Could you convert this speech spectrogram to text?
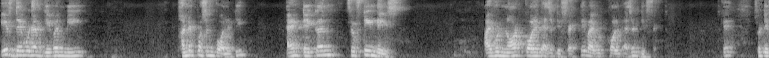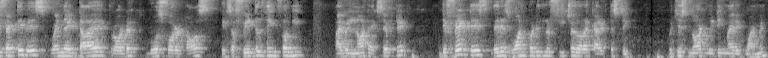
if they would have given me 100% quality and taken 15 days I would not call it as a defective. I would call it as a defect. Okay. So defective is when the entire product goes for a toss. It's a fatal thing for me. I will not accept it. Defect is there is one particular feature or a characteristic which is not meeting my requirement,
